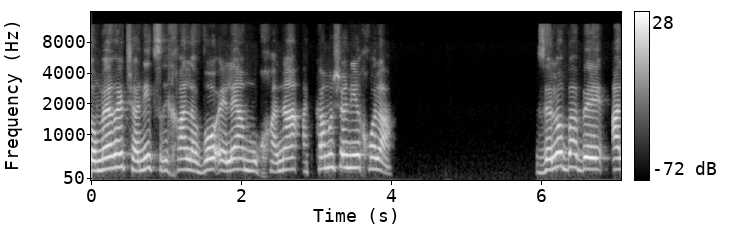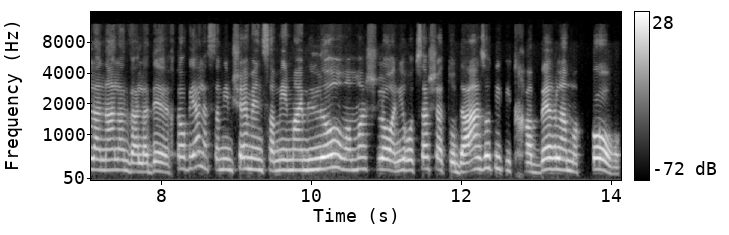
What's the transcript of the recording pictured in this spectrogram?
אומרת שאני צריכה לבוא אליה מוכנה עד כמה שאני יכולה. זה לא בא באהלן אהלן ועל הדרך, טוב יאללה שמים שמן, שמים מים, לא, ממש לא, אני רוצה שהתודעה הזאת תתחבר למקור.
